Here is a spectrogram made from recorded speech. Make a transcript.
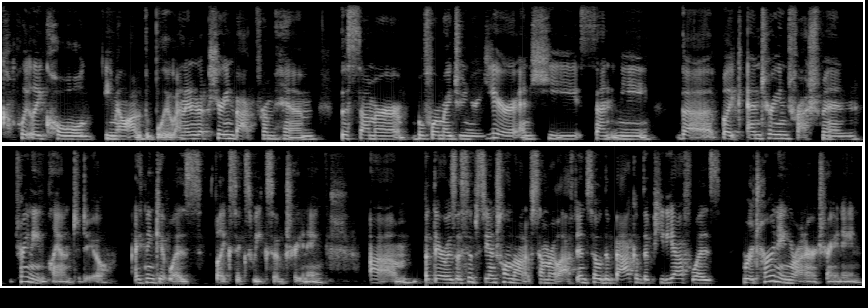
completely cold email out of the blue and I ended up hearing back from him the summer before my junior year and he sent me the like entering freshman training plan to do. I think it was like six weeks of training. Um, but there was a substantial amount of summer left. And so the back of the PDF was returning runner training.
